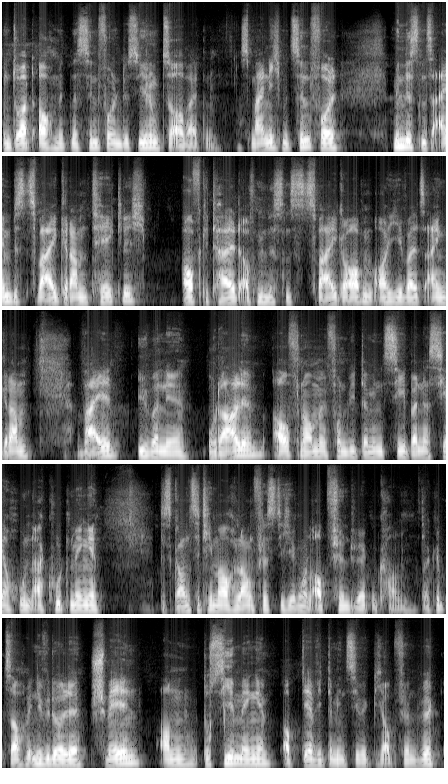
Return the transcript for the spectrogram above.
und dort auch mit einer sinnvollen Dosierung zu arbeiten. Was meine ich mit sinnvoll? Mindestens ein bis zwei Gramm täglich, aufgeteilt auf mindestens zwei Gaben, jeweils ein Gramm, weil über eine orale Aufnahme von Vitamin C bei einer sehr hohen Akutmenge das ganze Thema auch langfristig irgendwann abführend wirken kann. Da gibt es auch individuelle Schwellen an Dosiermenge, ob der Vitamin C wirklich abführend wirkt.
